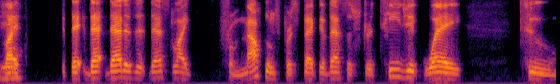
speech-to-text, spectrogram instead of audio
Yeah. like that that that is it that's like from Malcolm's perspective that's a strategic way to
